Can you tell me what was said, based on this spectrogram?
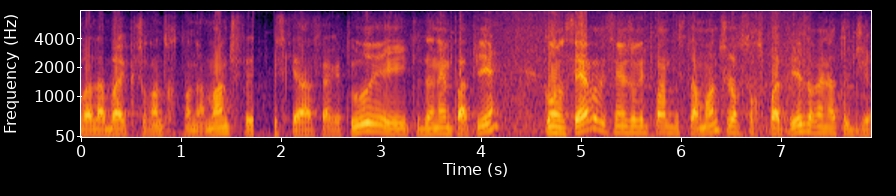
Vas là-bas et que tu rentres ton amende, tu fais ce qu'il y a à faire et tout, et ils te donnent un papier, conserve, et si un jour ils te parlent de cette amende, tu leur sors ce papier, ils ont rien à te dire.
